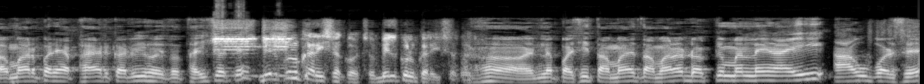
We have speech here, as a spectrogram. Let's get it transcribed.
તમારા પર એફઆઈઆર કરવી હોય તો થઈ શકે? બિલકુલ કરી શકો છો બિલકુલ કરી શકો હા એટલે પછી તમારે તમારા ડોક્યુમેન્ટ લઈને આવી આવવું પડશે.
